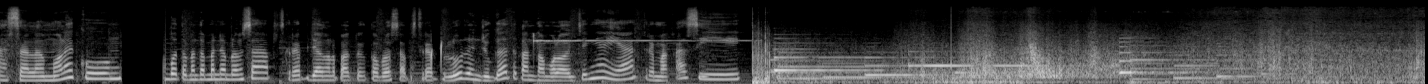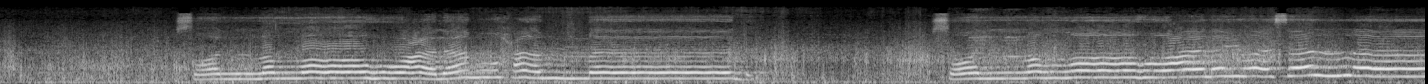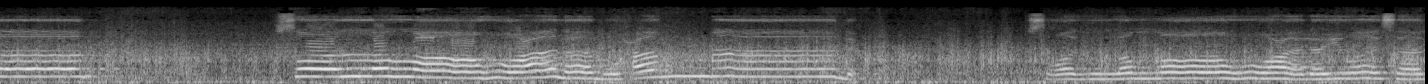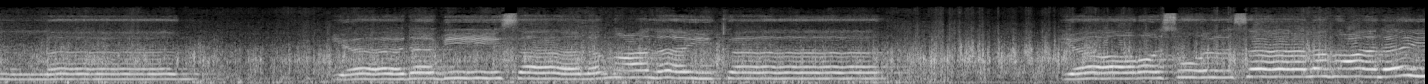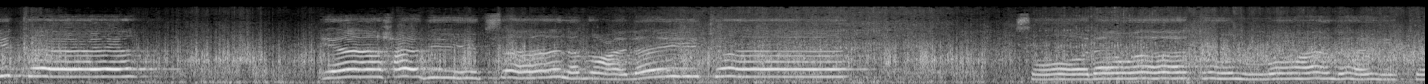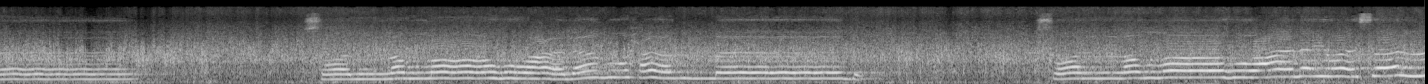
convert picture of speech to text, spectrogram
Assalamualaikum. Buat teman-teman yang belum subscribe, jangan lupa klik tombol subscribe dulu dan juga tekan tombol loncengnya ya. Terima kasih. Sallallahu ala Muhammad Sallallahu ala صلى الله على محمد. صلى الله عليه وسلم. يا نبي سلام عليك. يا رسول سلام حبيب سلام عليك. صلوات الله عليك. صلى الله على محمد. صلى الله عليه وسلم.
